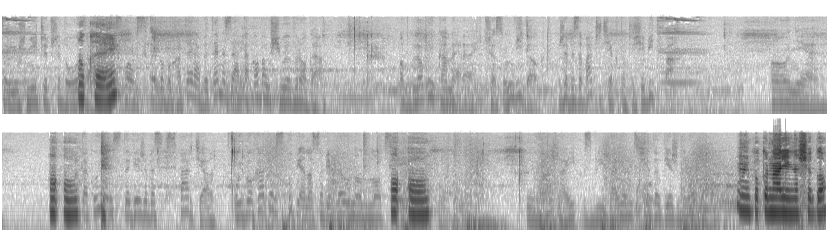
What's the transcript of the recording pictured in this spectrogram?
Sojuszniczy przywoływacz Okej. wysłał swego bohatera, by ten zaatakował siły wroga. Odblokuj kamerę i przesuń widok, żeby zobaczyć, jak toczy się bitwa. O nie. O, o. Atakując tę wieżę bez wsparcia, twój bohater skupia na sobie pełną moc O, o. Uważaj, zbliżając się do wież wroga. No i pokonali naszego.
